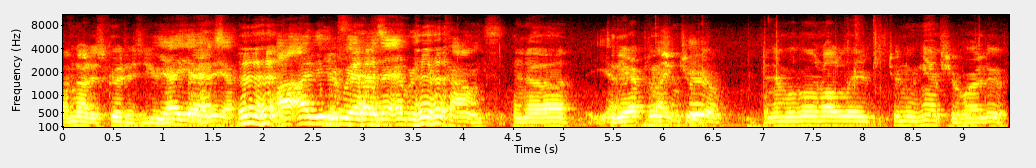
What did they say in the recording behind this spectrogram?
I'm not as good as you. Yeah, yeah, fast. yeah. I, I didn't realize that everything counts. And uh, Yeah, to the Appalachian right. Trail. And then we're going all the way to New Hampshire where I live.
